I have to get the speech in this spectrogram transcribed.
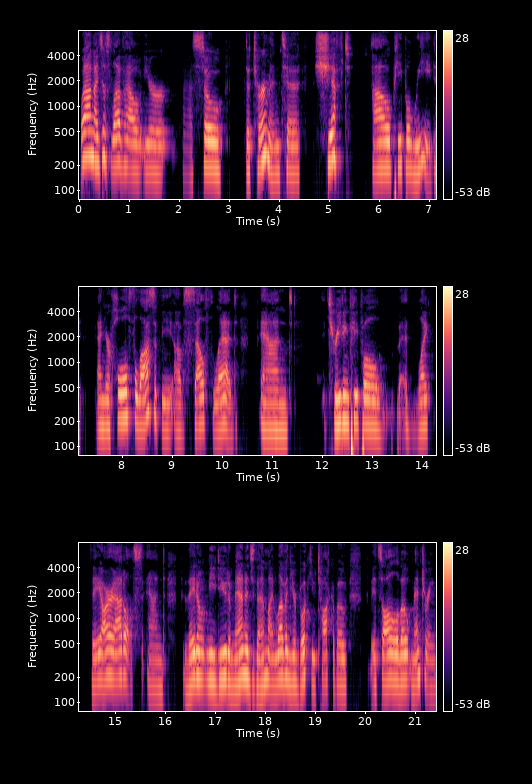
Well, and I just love how you're uh, so determined to shift how people lead and your whole philosophy of self-led and treating people uh, like they are adults and they don't need you to manage them. I love in your book, you talk about it's all about mentoring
